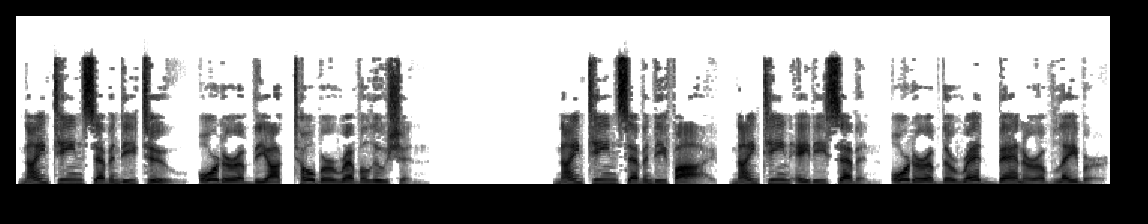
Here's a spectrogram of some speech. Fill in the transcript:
1972 Order of the October Revolution. 1975 1987 Order of the Red Banner of Labor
